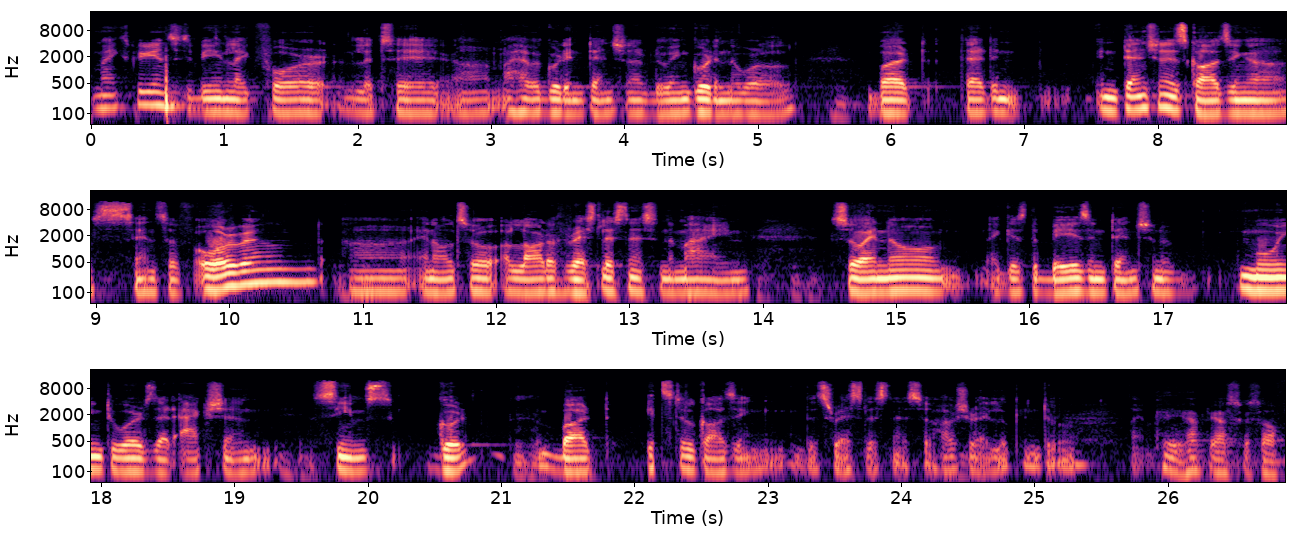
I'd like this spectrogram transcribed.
my experience has been like for let's say um, I have a good intention of doing good in the world, but that in, intention is causing a sense of overwhelmed uh, and also a lot of restlessness in the mind. So I know I guess the base intention of moving towards that action seems good, Mhm. but it's still causing this restlessness. So how should I look into? Okay, you have to ask yourself,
